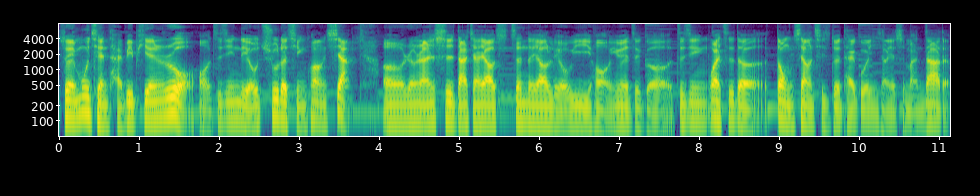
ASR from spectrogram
所以目前台币偏弱哦，资金流出的情况下。呃，仍然是大家要真的要留意哈，因为这个资金外资的动向，其实对台股影响也是蛮大的。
